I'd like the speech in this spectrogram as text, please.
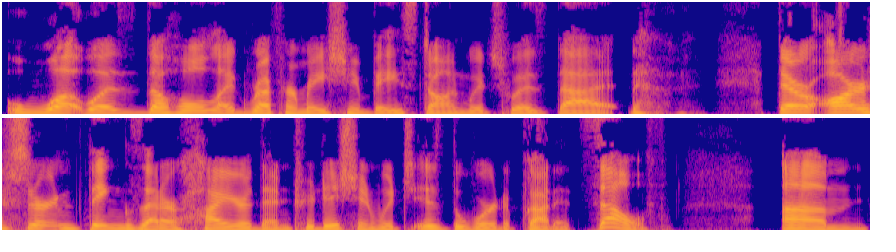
what was the whole like Reformation based on, which was that there are certain things that are higher than tradition, which is the Word of God itself. Um,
